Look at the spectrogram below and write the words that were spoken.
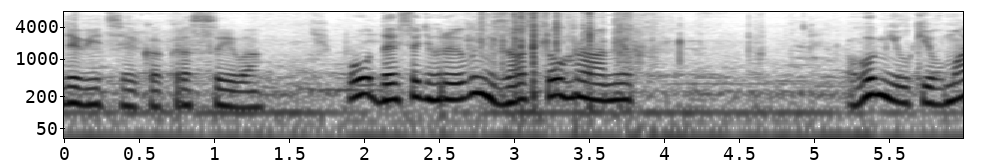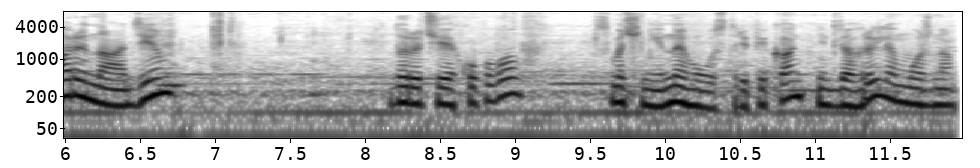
Дивіться, яка красива. По 10 гривень за 100 грамів. Гомілки в маринаді. До речі, я купував. Смачні, не гострі, пікантні, для гриля можна.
